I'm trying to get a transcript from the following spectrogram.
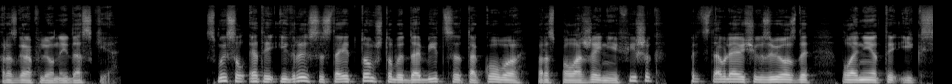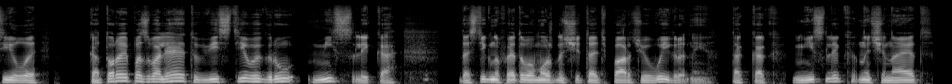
разграфленной доске. Смысл этой игры состоит в том, чтобы добиться такого расположения фишек, представляющих звезды, планеты и ксилы, которая позволяет ввести в игру мислика. Достигнув этого, можно считать партию выигранной, так как мислик начинает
